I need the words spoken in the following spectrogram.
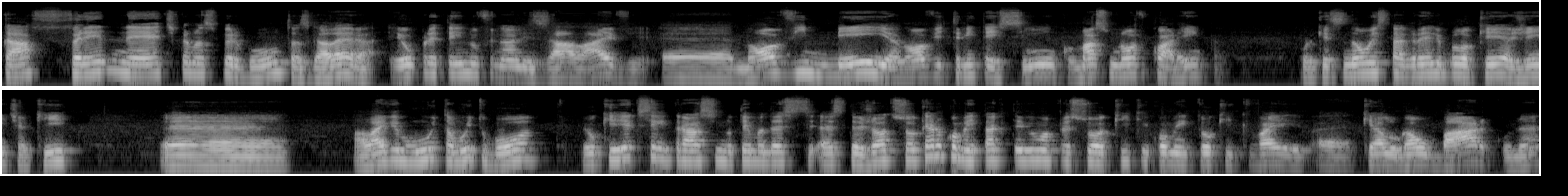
tá frenética nas perguntas. Galera, eu pretendo finalizar a live é, 9h30, 9h35, máximo 9h40, porque senão o Instagram ele bloqueia a gente aqui. É, a live é muito, tá muito boa. Eu queria que você entrasse no tema da STJ. Só quero comentar que teve uma pessoa aqui que comentou que, que vai é, quer alugar um barco, né?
